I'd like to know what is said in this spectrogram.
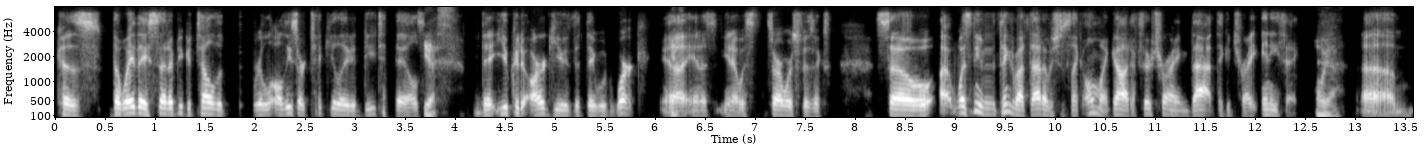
because the way they set up, you could tell that all these articulated details yes, that you could argue that they would work uh, Yeah. in a you know with Star Wars physics. So I wasn't even thinking about that. I was just like, oh my god, if they're trying that, they could try anything. oh yeah, Um,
